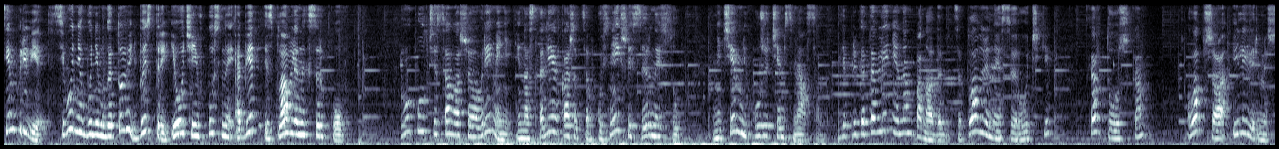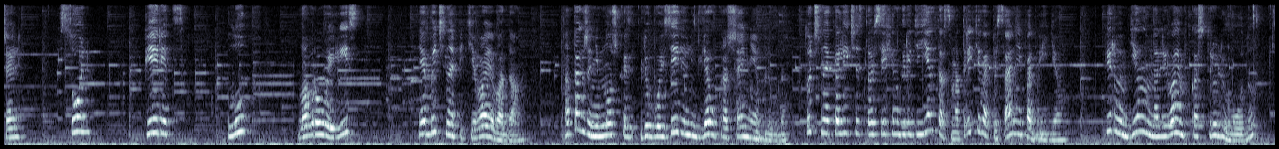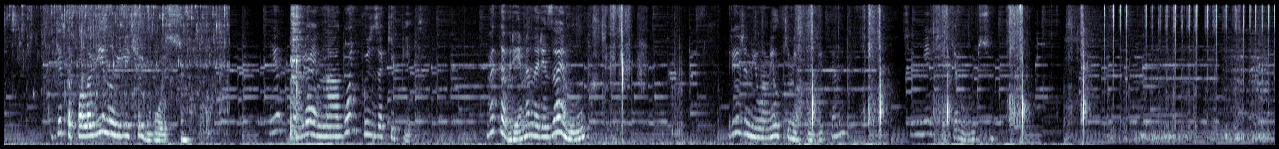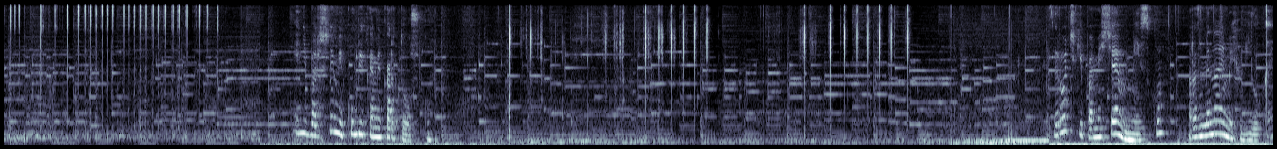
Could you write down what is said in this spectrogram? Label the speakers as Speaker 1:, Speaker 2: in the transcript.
Speaker 1: Всем привет! Сегодня будем готовить быстрый и очень вкусный обед из плавленных сырков. Всего полчаса вашего времени и на столе окажется вкуснейший сырный суп, ничем не хуже, чем с мясом. Для приготовления нам понадобятся плавленые сырочки, картошка, лапша или вермишель, соль, перец, лук, лавровый лист и обычная питьевая вода а также немножко любой зелени для украшения блюда. Точное количество всех ингредиентов смотрите в описании под видео. Первым делом наливаем в кастрюлю воду, где-то половину или чуть больше. И отправляем на огонь, пусть закипит. В это время нарезаем лук, режем его мелкими кубиками. Чем мельче, тем лучше. И небольшими кубиками картошку. Сырочки помещаем в миску, разминаем их вилкой.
